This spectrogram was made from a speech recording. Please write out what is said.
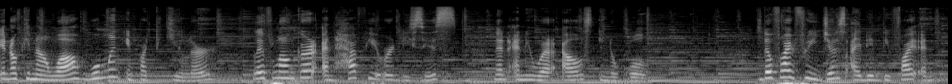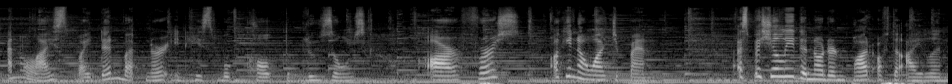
In Okinawa, women in particular live longer and have fewer diseases than anywhere else in the world. The five regions identified and analyzed by Dan Buettner in his book called The Blue Zones are first, Okinawa, Japan especially the northern part of the island.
